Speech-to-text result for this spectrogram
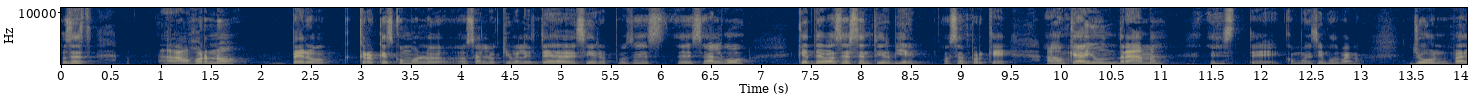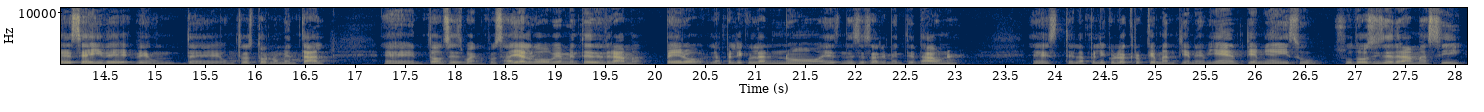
O sea, a lo mejor no, pero creo que es como lo, o sea, lo equivalente a decir, pues es, es algo que te va a hacer sentir bien. O sea, porque aunque hay un drama, este, como decimos, bueno, June padece ahí de, de, un, de un, trastorno mental. Eh, entonces, bueno, pues hay algo obviamente de drama, pero la película no es necesariamente downer. Este, la película creo que mantiene bien, tiene ahí su, su dosis de drama, sí,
